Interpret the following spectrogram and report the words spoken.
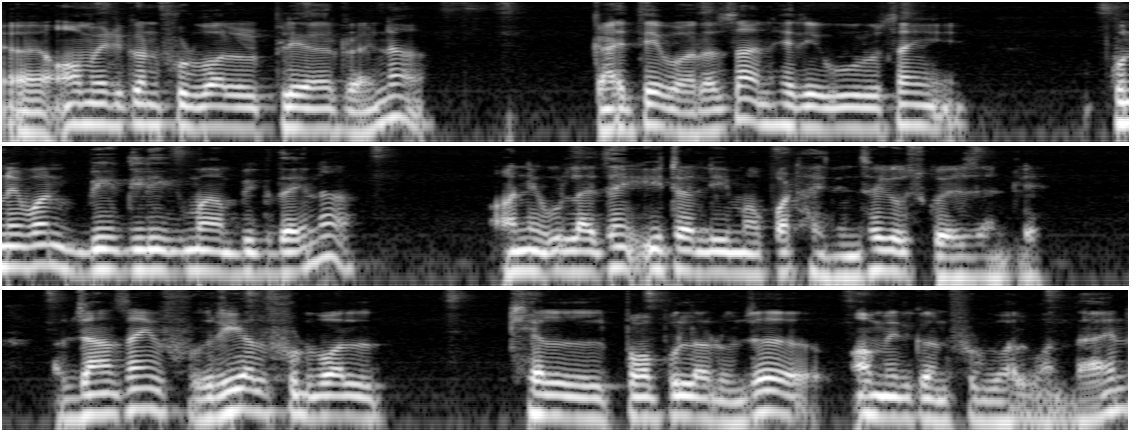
अमेरिकन फुटबल प्लेयर होइन घाइते भएर चाहिँ अनिखेरि ऊ चाहिँ कुनै पनि बिग लिगमा बिग्दैन अनि उसलाई चाहिँ इटलीमा पठाइदिन्छ कि उसको एजेन्टले। अब जहाँ चाहिँ रियल फुटबल खेल पपुलर हुन्छ अमेरिकन फुटबल भन्दा होइन.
